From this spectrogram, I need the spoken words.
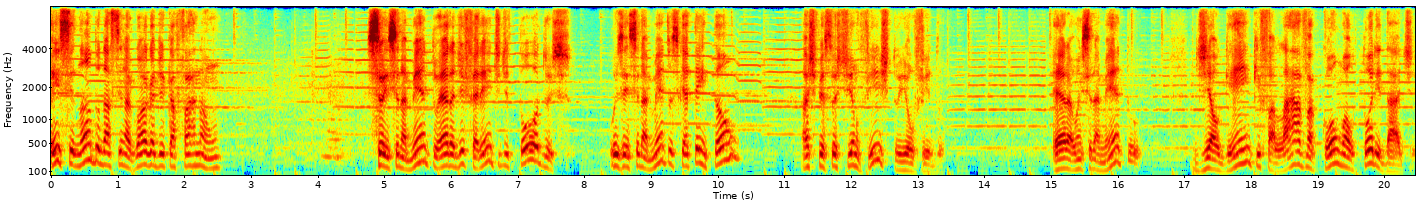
ensinando na sinagoga de Cafarnaum. Seu ensinamento era diferente de todos os ensinamentos que até então as pessoas tinham visto e ouvido. Era o ensinamento de alguém que falava com autoridade.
